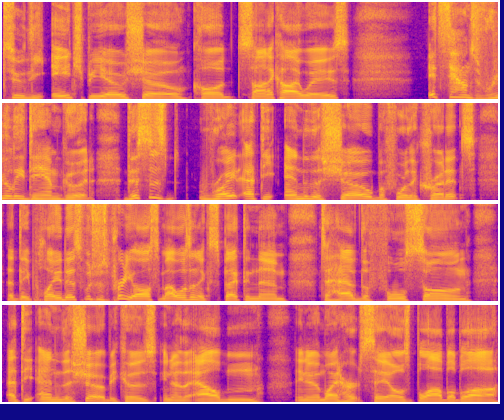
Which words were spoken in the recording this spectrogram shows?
to the HBO show called Sonic Highways, it sounds really damn good. This is right at the end of the show before the credits that they play this, which was pretty awesome. I wasn't expecting them to have the full song at the end of the show because, you know, the album, you know, it might hurt sales, blah, blah, blah.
